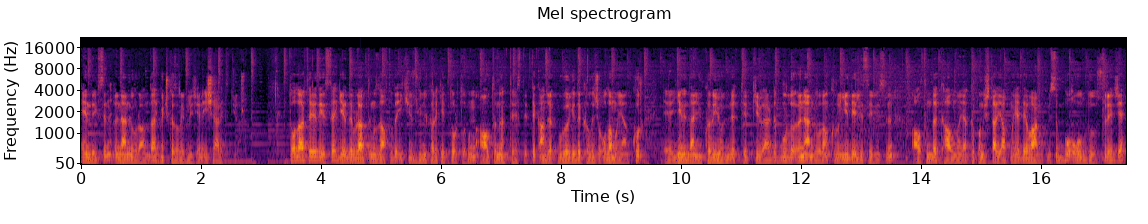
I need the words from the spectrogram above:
endeksin önemli oranda güç kazanabileceğine işaret ediyor. Dolar TL'de ise geride bıraktığımız haftada 200 günlük hareketli ortalamanın altını test ettik. Ancak bu bölgede kalıcı olamayan kur e, yeniden yukarı yönlü tepki verdi. Burada önemli olan kurun 7.50 seviyesinin altında kalmaya, kapanışlar yapmaya devam etmesi. Bu olduğu sürece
